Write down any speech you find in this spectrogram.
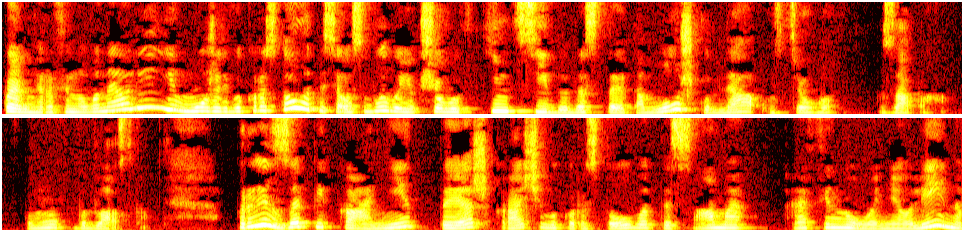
певні рафіновані олії можуть використовуватися, особливо якщо ви в кінці додасте там ложку для ось цього запаха. Тому, будь ласка. При запіканні теж краще використовувати саме рафіновані олії,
